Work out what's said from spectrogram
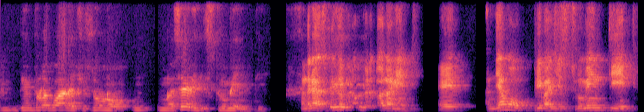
dentro la quale ci sono un, una serie di strumenti. Andrea, scusa, e, però, perdonami, andiamo prima agli strumenti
